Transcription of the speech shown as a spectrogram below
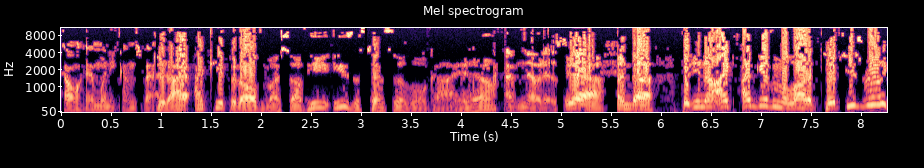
tell him when he comes back. dude. I, I keep it all to myself. He he's a sensitive little guy, you know. I've noticed. Yeah, and uh, but you know, I I give him a lot of tips. He's really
